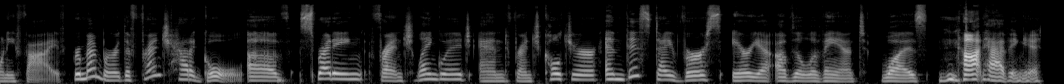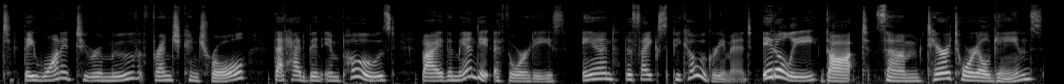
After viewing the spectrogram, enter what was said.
1925. Remember, the French had a goal of spreading French language and French culture, and this diverse area of the Levant was not having it. They wanted to remove French control that had been imposed by the Mandate authorities and the Sykes Picot Agreement. Italy got some territorial gains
